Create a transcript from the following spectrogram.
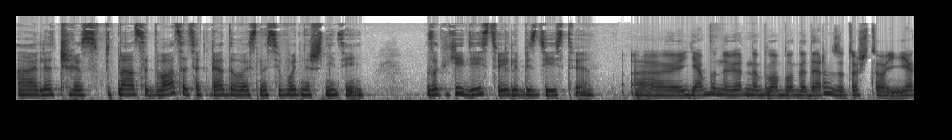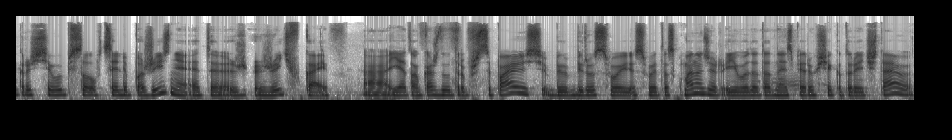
а, лет через 15-20, оглядываясь на сегодняшний день? За какие действия или бездействия? А, я бы, наверное, была благодарна за то, что я, короче, себе выписала в цели по жизни — это жить в кайф. А, я там каждое утро просыпаюсь, беру свой, свой таск-менеджер, и вот это одна из первых вещей, которые я читаю,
